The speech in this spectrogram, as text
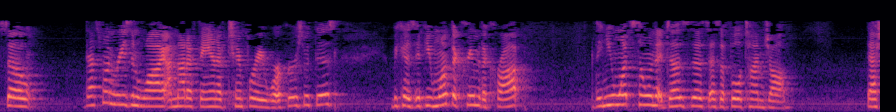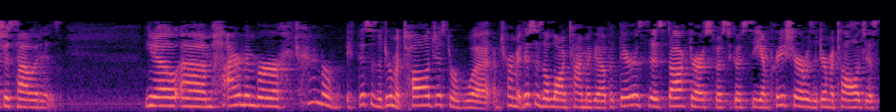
So that's one reason why I'm not a fan of temporary workers with this. Because if you want the cream of the crop, then you want someone that does this as a full-time job. That's just how it is. You know, um, I remember, I'm trying to remember if this was a dermatologist or what. I'm trying to remember, this is a long time ago, but there was this doctor I was supposed to go see. I'm pretty sure it was a dermatologist.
